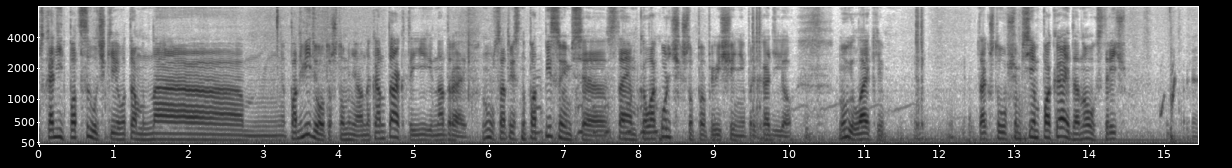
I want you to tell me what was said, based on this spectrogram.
сходить по ссылочке вот там на под видео, то, что у меня на контакт и на драйв. Ну, соответственно, подписываемся, ставим колокольчик, чтобы оповещение приходило. Ну и лайки. Так что, в общем, всем пока и до новых встреч. Пока.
